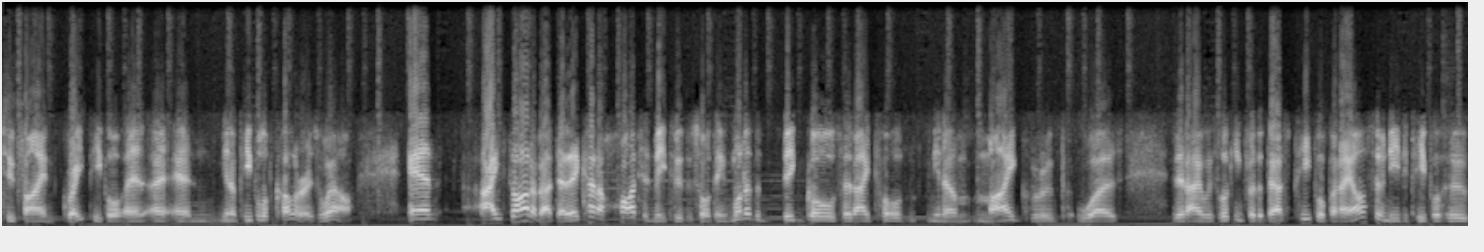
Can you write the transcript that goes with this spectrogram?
to find great people and and you know people of color as well. And I thought about that. It kind of haunted me through this whole thing. One of the big goals that I told you know my group was that I was looking for the best people, but I also needed people who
